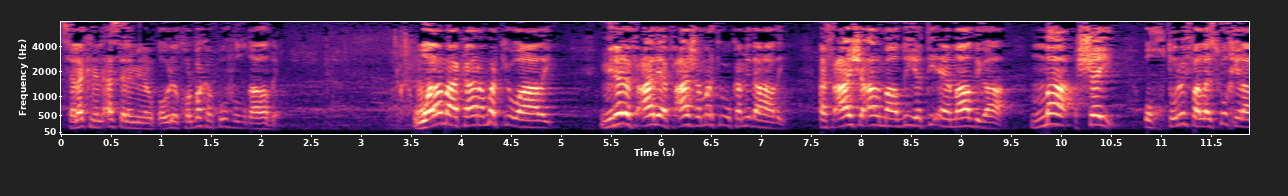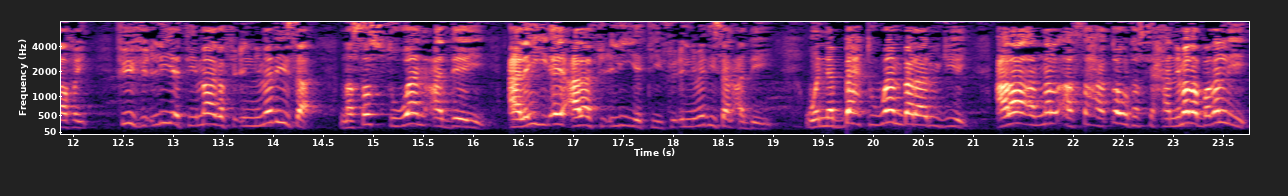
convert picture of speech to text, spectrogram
salakna asla min alqowle kolbaka kuu fudud qaadade walamaa kaana markii uu ahaaday min alafcaali afcaasha markii uu ka mid ahaaday afcaasha almaadiyati ee maadiga ah ma shay ikhtulifa laysku khilaafay fii ficliyati maaga ficilnimadiisa nasastu waan caddeeyey calayhi ay calaa ficliyati ficilnimadiisaan caddeeyey wanabahtu waan baraarujiyey calaa ana alasaxa qowlka sixanimada badan lihi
